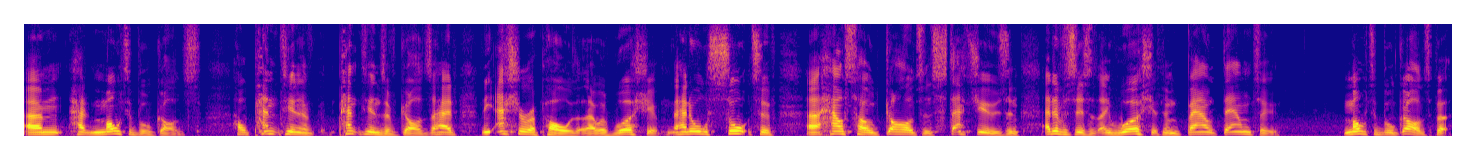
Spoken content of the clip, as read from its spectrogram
um, had multiple gods, whole pantheon of, pantheons of gods. They had the Asherah pole that they would worship. They had all sorts of uh, household gods and statues and edifices that they worshipped and bowed down to. Multiple gods, but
